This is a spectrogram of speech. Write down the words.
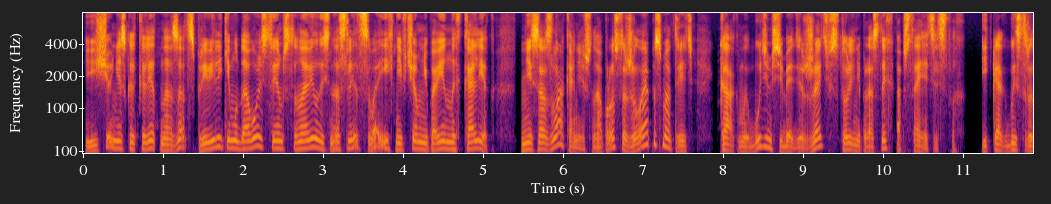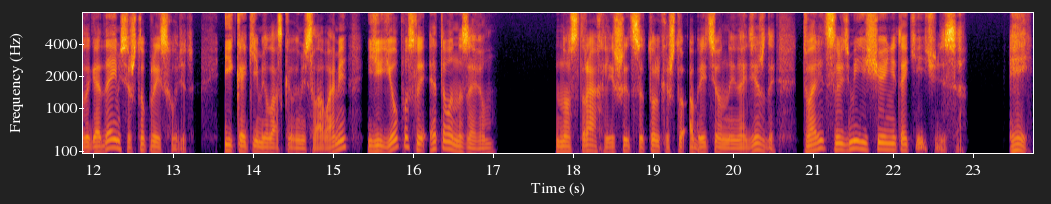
И еще несколько лет назад с превеликим удовольствием становилась на след своих ни в чем не повинных коллег. Не со зла, конечно, а просто желая посмотреть, как мы будем себя держать в столь непростых обстоятельствах и как быстро догадаемся, что происходит, и какими ласковыми словами ее после этого назовем. Но страх лишиться только что обретенной надежды творит с людьми еще и не такие чудеса. «Эй,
